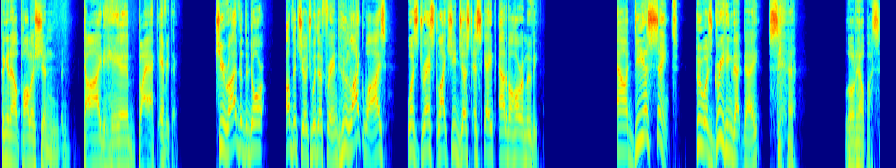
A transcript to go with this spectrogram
fingernail polish and dyed hair, black, everything. She arrived at the door of the church with her friend, who likewise was dressed like she'd just escaped out of a horror movie. Our dear saint, who was greeting that day, Lord help us,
